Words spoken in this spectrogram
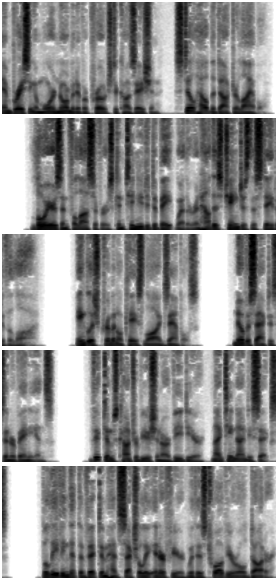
embracing a more normative approach to causation, still held the doctor liable. Lawyers and philosophers continue to debate whether and how this changes the state of the law. English criminal case law examples Novus Actus Interveniens. Victim's contribution R. v. Dear, 1996. Believing that the victim had sexually interfered with his 12 year old daughter,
